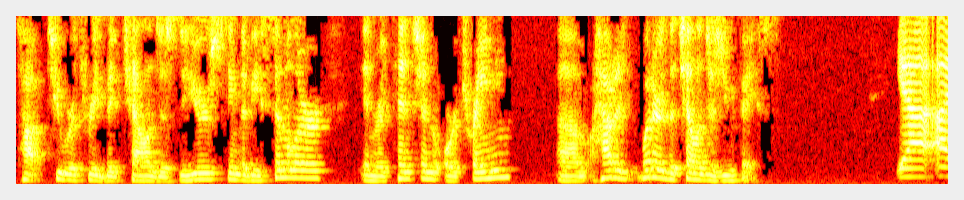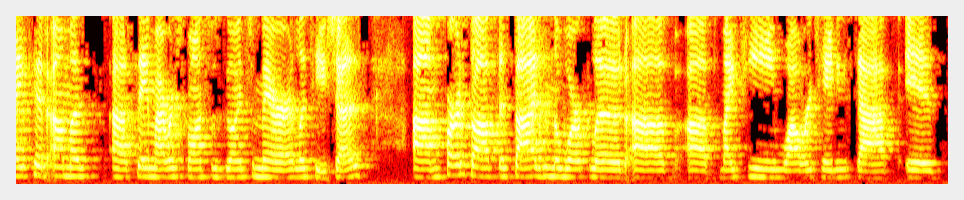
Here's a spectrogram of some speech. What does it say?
top two or three big challenges? Do yours seem to be similar in retention or training? Um, how did what are the challenges you face? Yeah, I could almost uh, say my response was going to mirror Letitia's. Um, first off, the size and the workload of, of my team while retaining staff is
